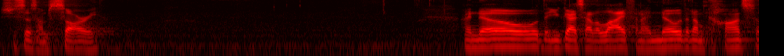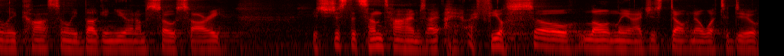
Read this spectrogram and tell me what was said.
She says, I'm sorry. I know that you guys have a life, and I know that I'm constantly, constantly bugging you, and I'm so sorry. It's just that sometimes I, I, feel so lonely and I just don't know what to do.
